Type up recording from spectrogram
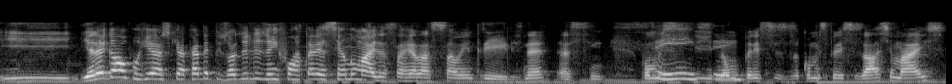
E, e, é legal porque acho que a cada episódio eles vêm fortalecendo mais essa relação entre eles, né? Assim, como sim, se sim. não precisa, como se precisasse mais,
